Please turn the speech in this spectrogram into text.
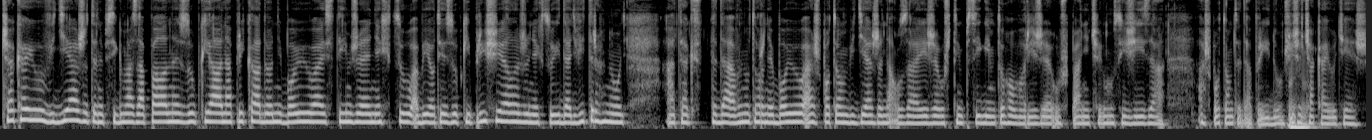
čakajú, vidia, že ten psík má zapálené zúbky, ale napríklad oni bojujú aj s tým, že nechcú, aby o tie zúbky prišiel, že nechcú ich dať vytrhnúť a tak teda vnútorne bojujú, až potom vidia, že naozaj, že už tým psík im to hovorí, že už pániček musí žiť a až potom teda prídu. Čiže uh-huh. čakajú tiež.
